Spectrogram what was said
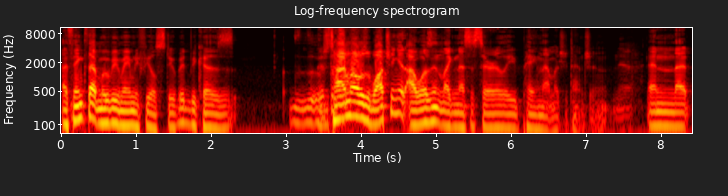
I think that movie made me feel stupid because the There's time I was watching it, I wasn't like necessarily paying that much attention, Yeah. and that.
